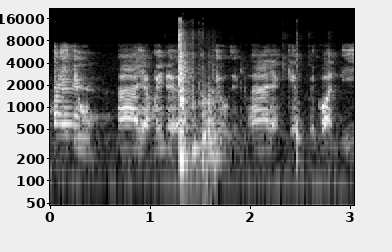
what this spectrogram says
ไม่คิวห้ายังไม่เดินคิวสิบห้ายังเก็บไว้ก่อนดี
